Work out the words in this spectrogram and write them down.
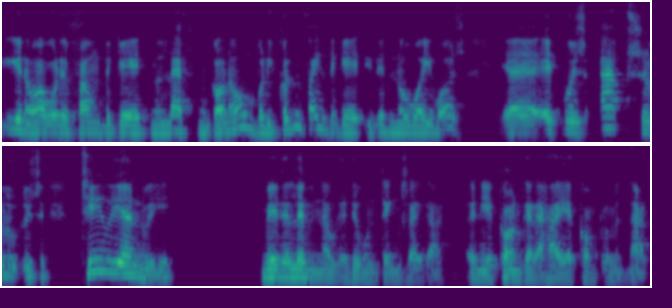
you know, I would have found the gate and left and gone home. But he couldn't find the gate. He didn't know where he was. Uh, it was absolutely. Thierry Henry made a living out of doing things like that, and you can't get a higher compliment than that.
